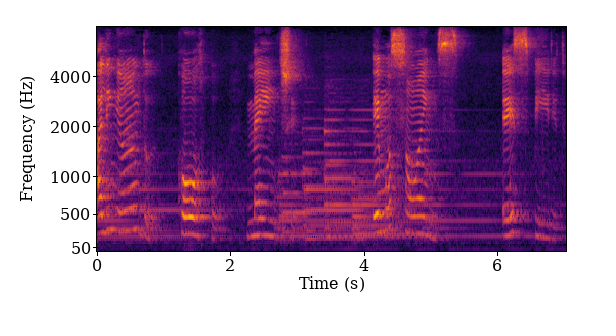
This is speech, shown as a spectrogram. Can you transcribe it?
alinhando corpo, mente, emoções, espírito.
